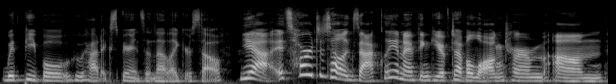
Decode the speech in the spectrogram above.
with people who had experience in that like yourself. Yeah, it's hard to tell exactly, and I think you have to have a long term um,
